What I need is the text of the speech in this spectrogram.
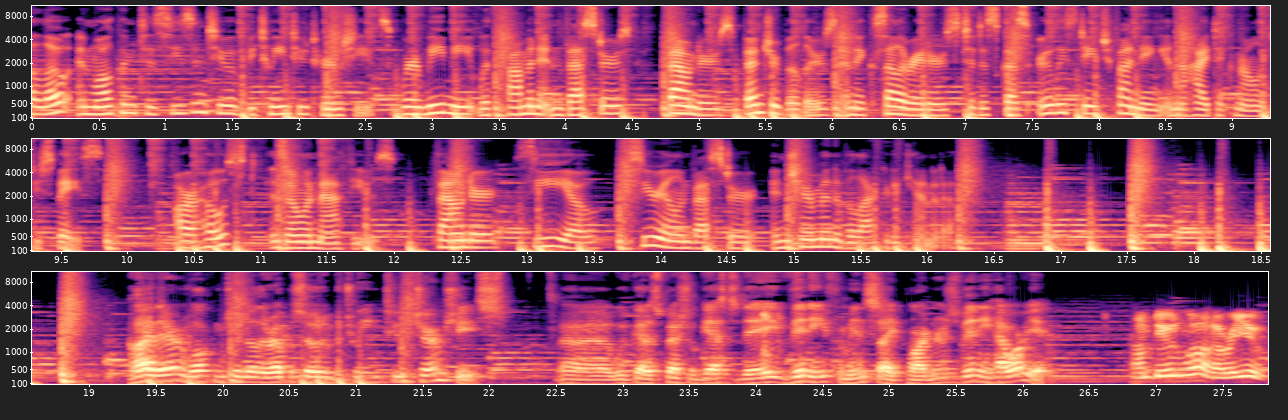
Hello, and welcome to season two of Between Two Term Sheets, where we meet with prominent investors, founders, venture builders, and accelerators to discuss early stage funding in the high technology space. Our host is Owen Matthews, founder, CEO, serial investor, and chairman of Alacrity Canada. Hi there, and welcome to another episode of Between Two Term Sheets. Uh, we've got a special guest today, Vinny from Insight Partners. Vinny, how are you? I'm doing well. How are you?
